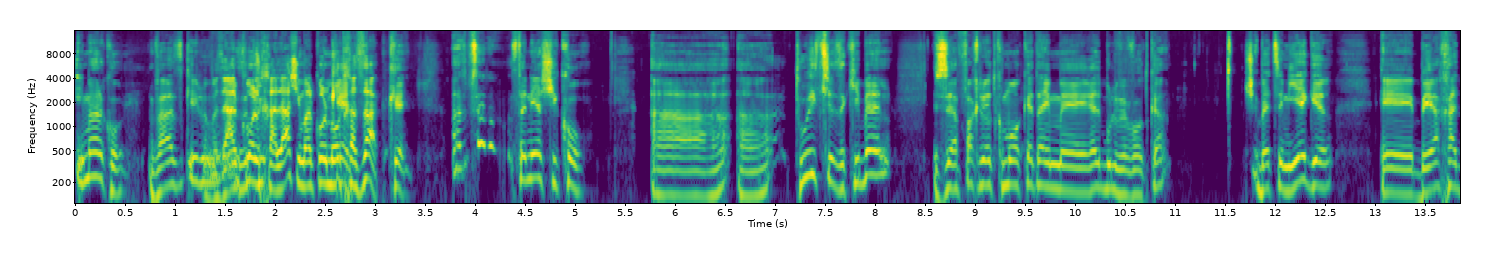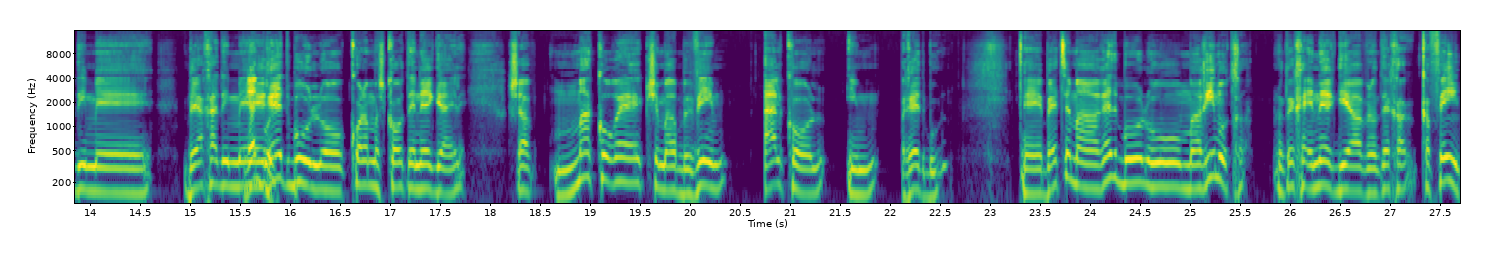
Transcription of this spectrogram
עם אלכוהול. ואז כאילו... אבל זה אלכוהול כאילו- חלש עם אלכוהול מאוד כן, חזק. כן. אז בסדר, אז אתה נהיה שיכור. הטוויסט שזה קיבל, זה הפך להיות כמו הקטע עם רדבול וודקה, שבעצם יגר, אה, ביחד עם, אה, ביחד עם אה, רדבול. רדבול, או כל המשקאות אנרגיה האלה. עכשיו, מה קורה כשמערבבים אלכוהול עם רדבול? אה, בעצם הרדבול הוא מרים אותך, נותן לך אנרגיה ונותן לך קפאין,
